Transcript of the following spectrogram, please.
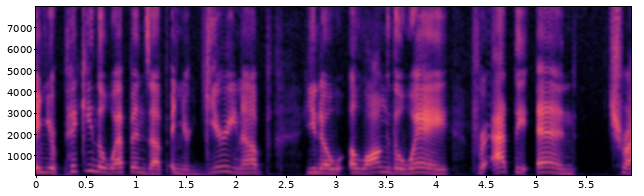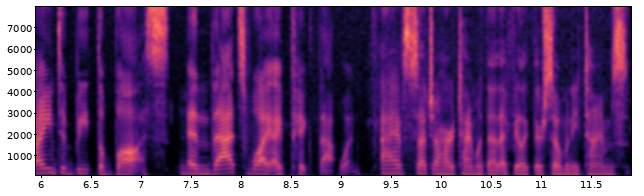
and you're picking the weapons up and you're gearing up you know along the way for at the end trying to beat the boss Mm-hmm. and that's why i picked that one I have such a hard time with that. I feel like there's so many times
